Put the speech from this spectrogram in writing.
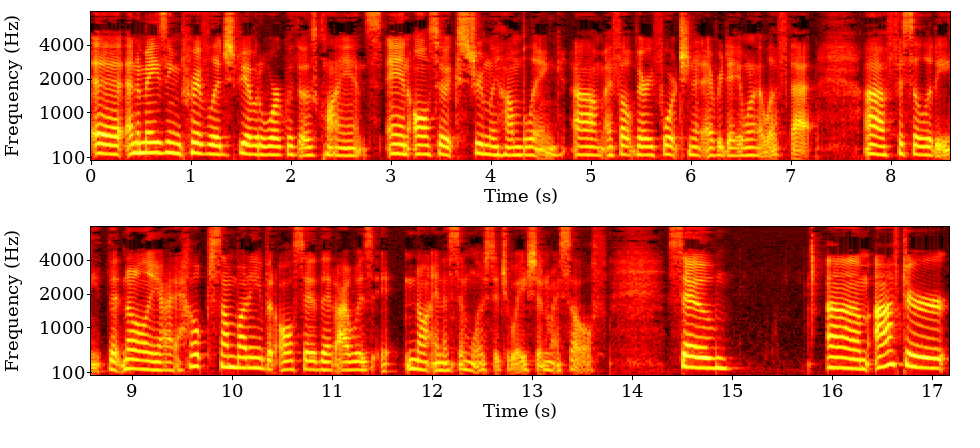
an amazing privilege to be able to work with those clients and also extremely humbling. Um, I felt very fortunate every day when I left that uh, facility that not only I helped somebody, but also that I was not in a similar situation myself. So, um, after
